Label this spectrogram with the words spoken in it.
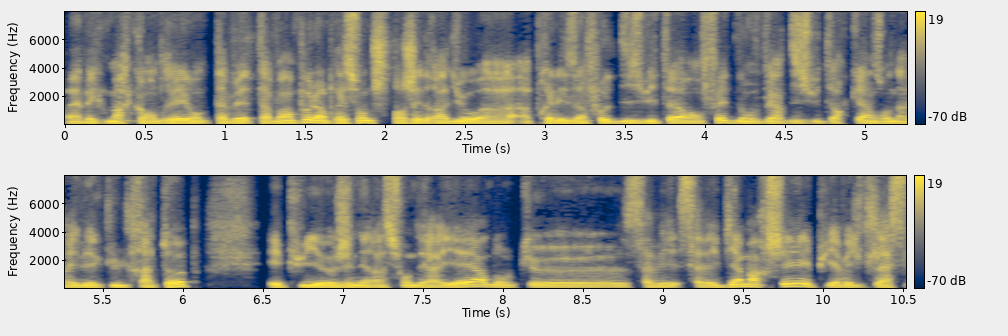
avec Marc André, on t'avais avais un peu l'impression de changer de radio après les infos de 18h en fait. Donc vers 18h15, on arrivait avec l'Ultra Top et puis euh, Génération derrière. Donc euh, ça avait ça avait bien marché. Et puis il y avait le classe.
